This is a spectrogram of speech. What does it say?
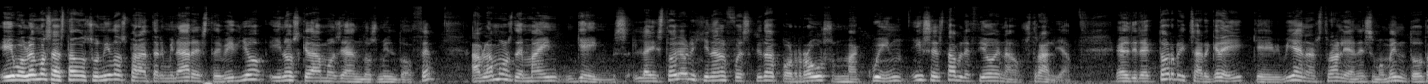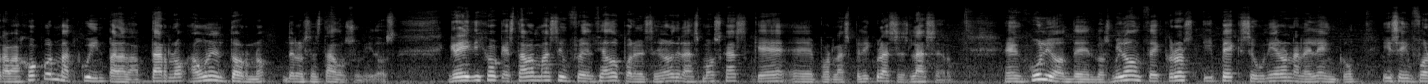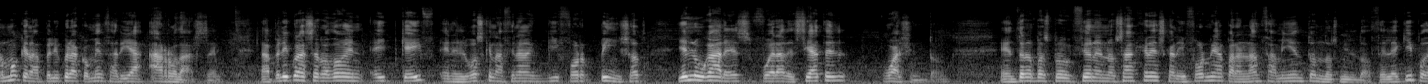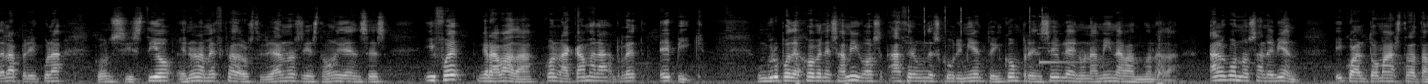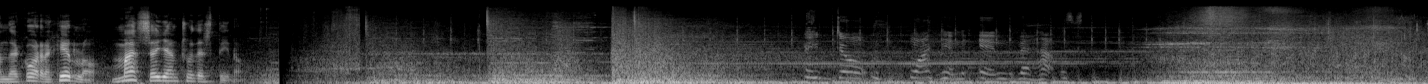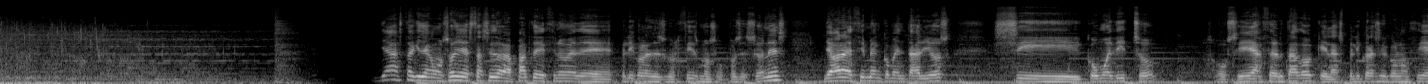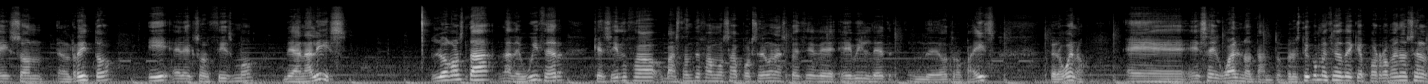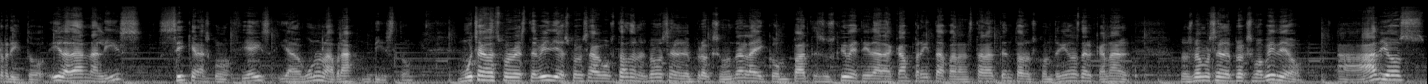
Y volvemos a Estados Unidos para terminar este vídeo y nos quedamos ya en 2012. Hablamos de Mind Games. La historia original fue escrita por Rose McQueen y se estableció en Australia. El director Richard Gray, que vivía en Australia en ese momento, trabajó con McQueen para adaptarlo a un entorno de los Estados Unidos. Gray dijo que estaba más influenciado por El Señor de las Moscas que eh, por las películas slasher. En julio del 2011, Cross y Peck se unieron al elenco y se informó que la película comenzaría a rodarse. La película se rodó en Ape Cave, en el Bosque Nacional Gifford Pinchot y en lugares fuera de Seattle, Washington. Entró en postproducción en Los Ángeles, California para el lanzamiento en 2012. El equipo de la película consistió en una mezcla de australianos y estadounidenses y fue grabada con la cámara Red Epic. Un grupo de jóvenes amigos hacen un descubrimiento incomprensible en una mina abandonada. Algo no sale bien y cuanto más tratan de corregirlo, más sellan su destino. Hasta aquí llegamos hoy, esta ha sido la parte 19 de películas de exorcismos o posesiones. Y ahora decidme en comentarios si, como he dicho, o si he acertado que las películas que conocíais son El Rito y El Exorcismo de Annalise. Luego está la de Wither, que se hizo bastante famosa por ser una especie de Evil Dead de otro país. Pero bueno, eh, esa igual no tanto. Pero estoy convencido de que por lo menos el rito y la de Annalise sí que las conocíais y alguno la habrá visto. Muchas gracias por ver este vídeo, espero que os haya gustado, nos vemos en el próximo. Dale like, comparte, suscríbete y da la campanita para estar atento a los contenidos del canal. Nos vemos en el próximo vídeo. Adiós.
